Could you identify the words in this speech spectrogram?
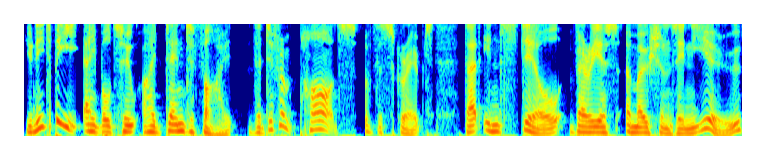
You need to be able to identify the different parts of the script that instill various emotions in you,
